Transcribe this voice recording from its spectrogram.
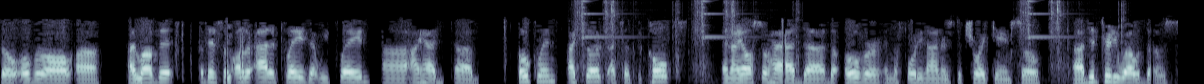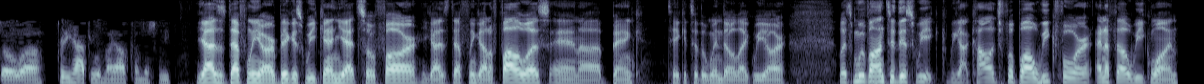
So overall, uh, I loved it. But there's some other added plays that we played. Uh, I had uh, Oakland. I took. I took the Colts and I also had uh, the over in the 49ers Detroit game. So uh, did pretty well with those. So uh, pretty happy with my outcome this week. Yeah, this is definitely our biggest weekend yet so far. You guys definitely got to follow us and uh, bank, take it to the window like we are. Let's move on to this week. We got college football week four, NFL week one.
